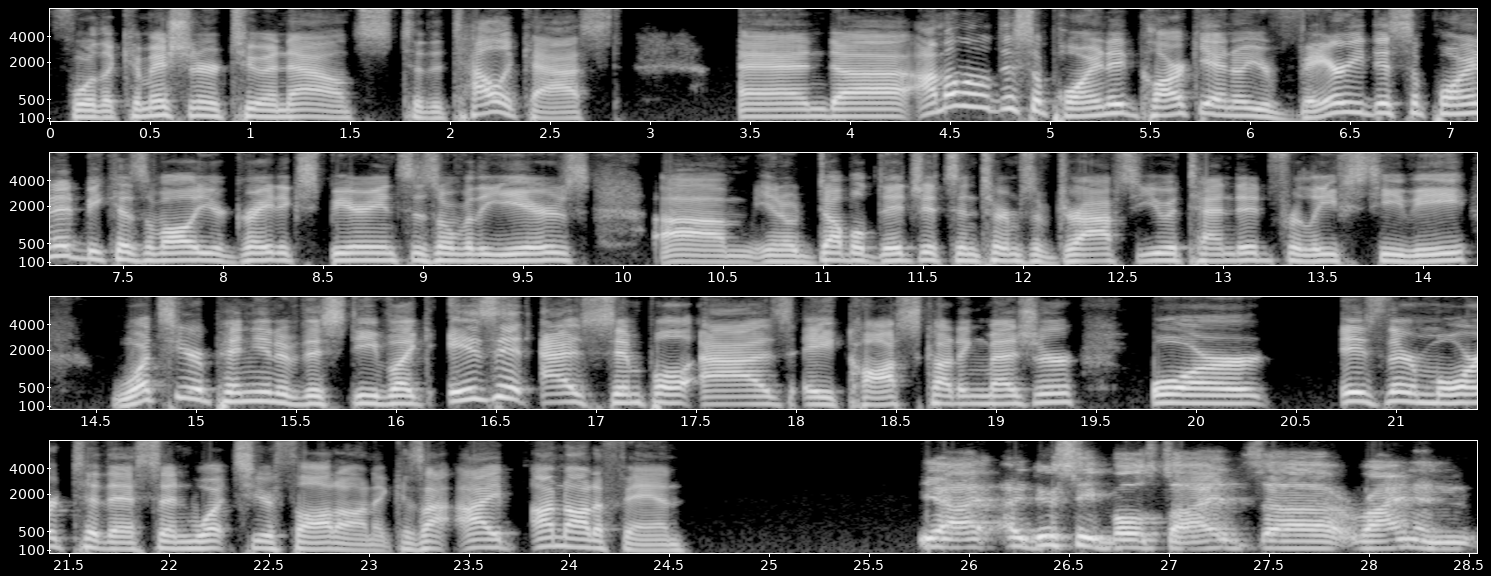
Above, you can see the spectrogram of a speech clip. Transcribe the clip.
for the commissioner to announce to the telecast and uh, I'm a little disappointed, Clarkey. I know you're very disappointed because of all your great experiences over the years. Um, you know, double digits in terms of drafts you attended for Leafs TV. What's your opinion of this, Steve? Like, is it as simple as a cost cutting measure, or is there more to this? And what's your thought on it? Because I, I I'm not a fan. Yeah, I, I do see both sides, uh, Ryan, and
